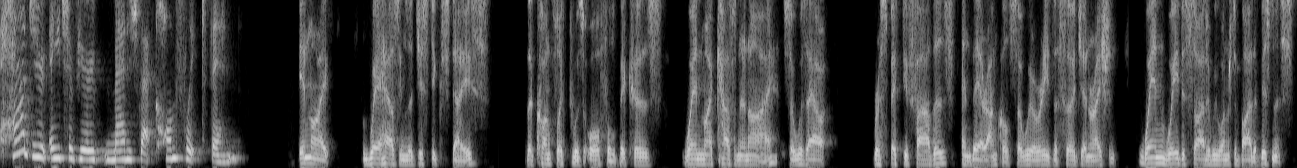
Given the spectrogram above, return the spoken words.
How do each of you manage that conflict then? In my warehousing logistics days, the conflict was awful because when my cousin and I, so it was our respective fathers and their uncles, so we were already the third generation. When we decided we wanted to buy the business,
